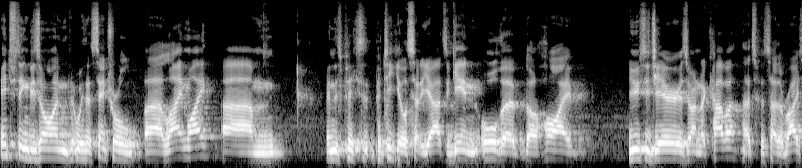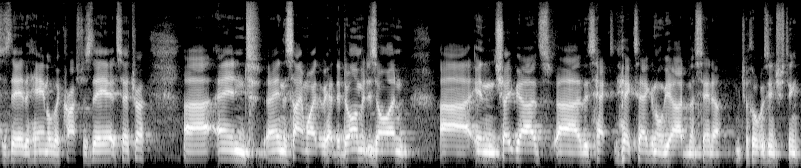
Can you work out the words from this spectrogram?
interesting design with a central uh, laneway. Um, in this particular set of yards, again, all the, the high usage areas are undercover. That's for so the race is there, the handle, the crushers there, etc. Uh, and in the same way that we had the diamond design uh, in sheep yards, uh, this hex hexagonal yard in the centre, which I thought was interesting.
